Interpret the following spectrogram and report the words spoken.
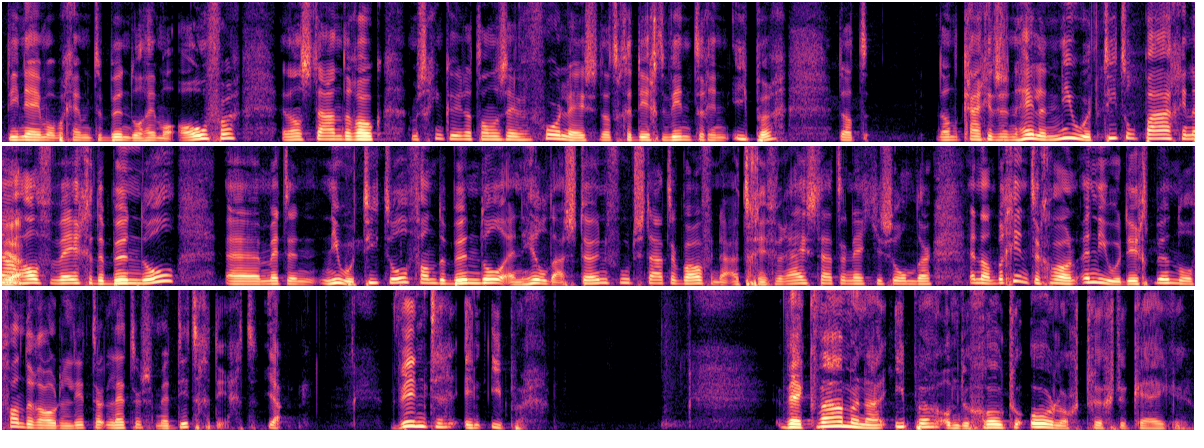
die nemen op een gegeven moment de bundel helemaal over. En dan staan er ook, misschien kun je dat dan eens even voorlezen, dat gedicht Winter in Ieper. Dat, dan krijg je dus een hele nieuwe titelpagina Ja. halverwege de bundel. eh, met een nieuwe titel van de bundel. En Hilda Steunvoet staat erboven. En de uitgeverij staat er netjes onder. En dan begint er gewoon een nieuwe dichtbundel van de rode letter- letters met dit gedicht. Winter in Ieper. Wij kwamen naar Ieper om de grote oorlog terug te kijken.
